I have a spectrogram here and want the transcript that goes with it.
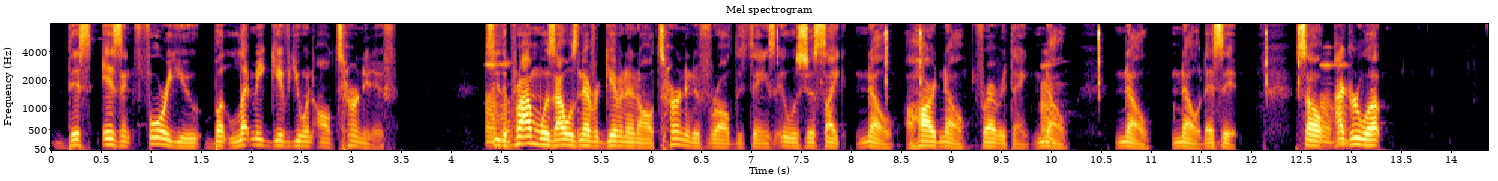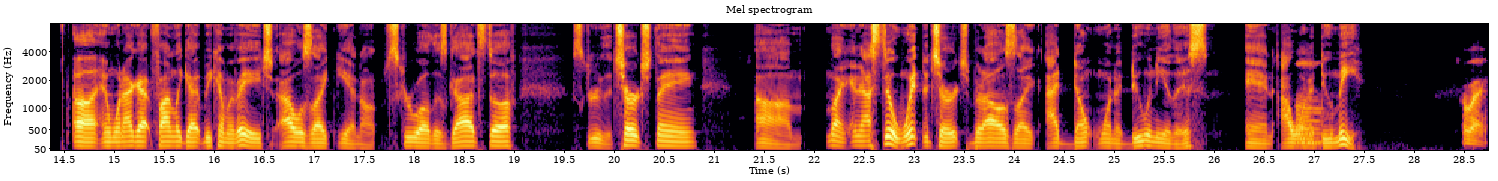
this isn't for you, but let me give you an alternative. See, the Mhm. problem was I was never given an alternative for all these things. It was just like no, a hard no for everything. No, no, no. That's it. So I Mhm. grew up, uh, and when I got finally got become of age, I was like, yeah, no, screw all this God stuff, screw the church thing. Um, like, and I still went to church, but I was like, I don't want to do any of this, and I want to Mhm. do me Right.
